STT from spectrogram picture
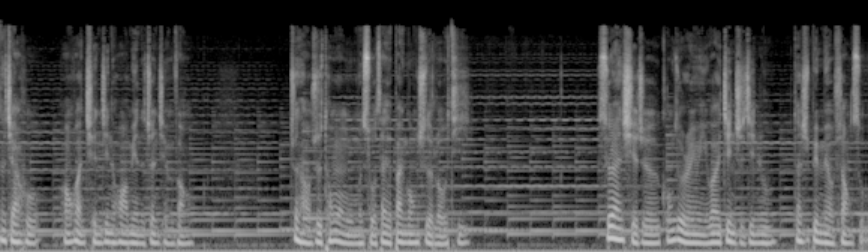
那家伙缓缓前进的画面的正前方，正好是通往我们所在的办公室的楼梯。虽然写着工作人员以外禁止进入，但是并没有上锁。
